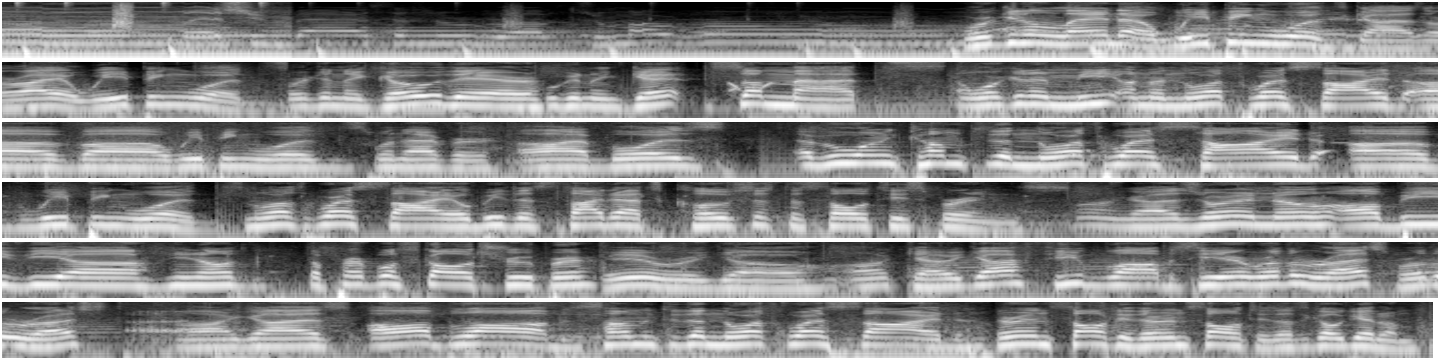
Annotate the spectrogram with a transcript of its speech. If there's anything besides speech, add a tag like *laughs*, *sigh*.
up to my room We're gonna land at Weeping Woods, guys, alright? Weeping Woods. We're gonna go there, we're gonna get some mats, and we're gonna meet on the northwest side of uh, Weeping Woods whenever. Alright, boys. Everyone come to the northwest side of Weeping Woods. Northwest side will be the side that's closest to Salty Springs. Alright, guys, you already know I'll be the, uh, you know, the Purple Skull Trooper. Here we go. Okay, we got a few blobs here. Where the rest? Where the rest? Alright, guys. All blobs coming to the northwest side. They're in Salty. They're in Salty. Let's go get them.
